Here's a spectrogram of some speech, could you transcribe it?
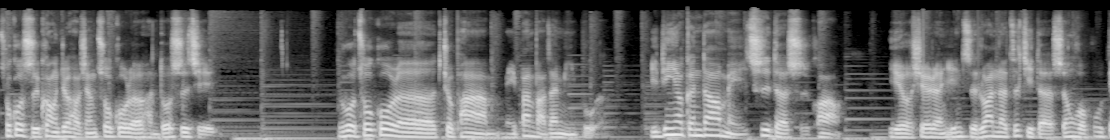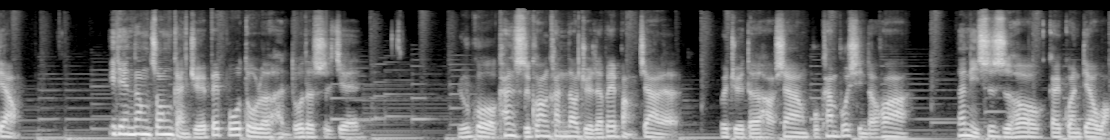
错过实况，就好像错过了很多事情。如果错过了，就怕没办法再弥补了。一定要跟到每一次的实况。也有些人因此乱了自己的生活步调，一天当中感觉被剥夺了很多的时间。如果看实况看到觉得被绑架了，会觉得好像不看不行的话，那你是时候该关掉网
